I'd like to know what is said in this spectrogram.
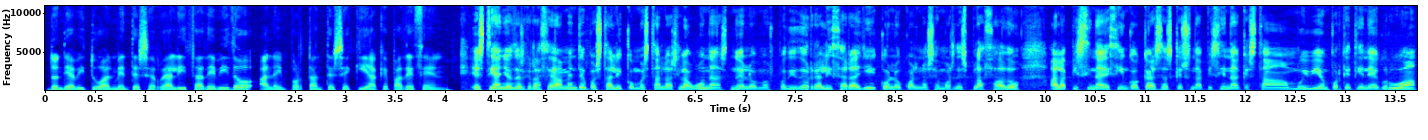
donde habitualmente se realiza debido a la importante sequía que padecen. Este año, desgraciadamente, pues tal y como están las lagunas, no lo hemos podido realizar allí, con lo cual nos hemos desplazado a la piscina de Cinco Casas, que es una piscina que está muy bien porque tiene grúa,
